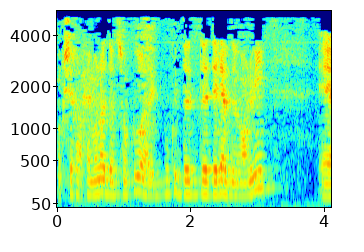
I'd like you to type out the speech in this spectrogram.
Donc Cheikh Rahimullah donne son cours avec beaucoup d'élèves devant lui. Et,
